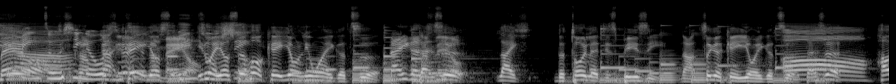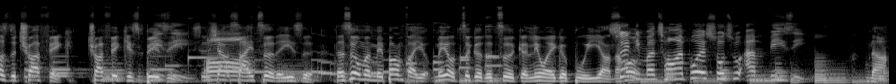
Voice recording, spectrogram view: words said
没有民族性的问题。可以有时没有。因为有时候可以用另外一个字，哪一个字？但是 like the toilet is busy，那这个可以用一个字，但是哦 how's the traffic？traffic is busy，busy。是像塞车的意思，但是我们没办法有没有这个的字跟另外一个不一样，所以你们从来不会说出 I'm busy。那。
